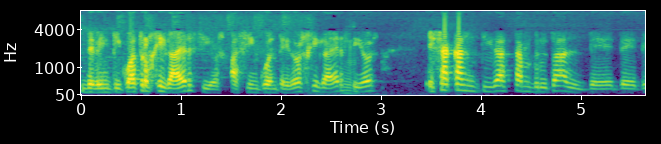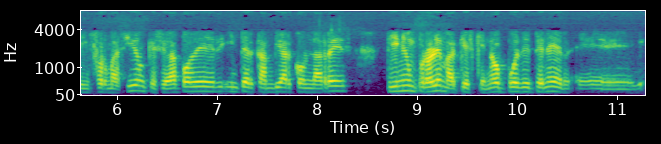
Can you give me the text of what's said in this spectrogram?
de 24 gigahercios a 52 gigahercios, esa cantidad tan brutal de, información que se va a poder intercambiar con la red tiene un problema que es que no puede tener eh,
